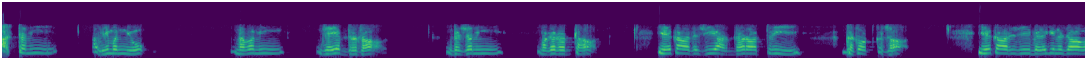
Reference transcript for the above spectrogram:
ಅಷ್ಟಮಿ ಅಭಿಮನ್ಯು, ನವಮಿ ಜಯದ್ರಥ ದಶಮಿ ಮಗದತ್ತ ಏಕಾದಶಿ ಅರ್ಧರಾತ್ರಿ ಘಟೋತ್ಕಚ ಏಕಾದಶಿ ಬೆಳಗಿನ ಜಾವ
